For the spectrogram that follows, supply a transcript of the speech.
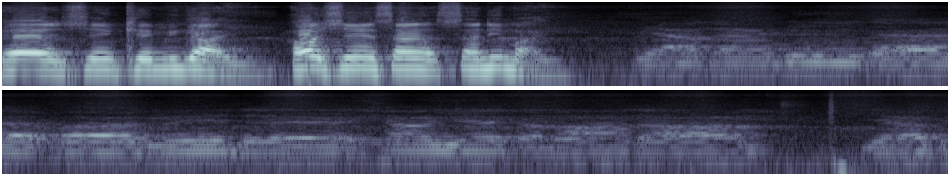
ကဲရှင်ခေမိကကြီးဟောရှင်စံစန္ဒီမာကြီးဗျာကတိတပါတွင်တရှာယတမတာဗျာက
